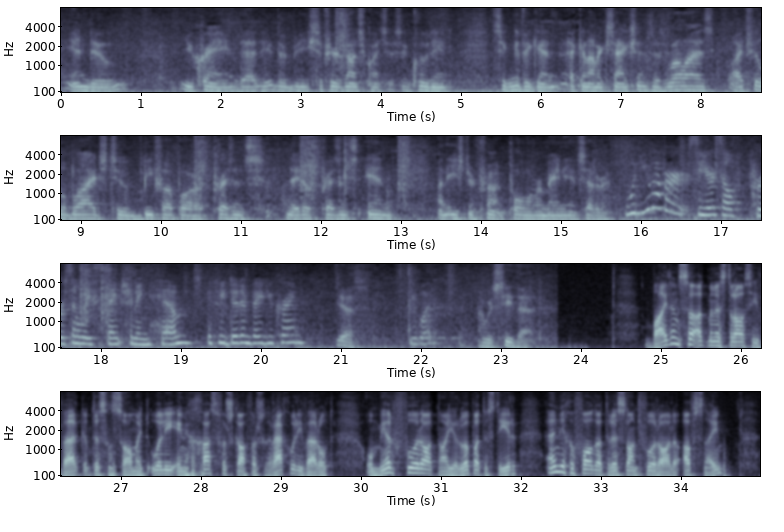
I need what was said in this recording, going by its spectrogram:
into Ukraine that there'd be severe consequences including significant economic sanctions as well as I'd feel obliged to beef up our presence NATO's presence in on the Eastern Front, Poland, Romania, etc. Would you ever see yourself personally sanctioning him if he did invade Ukraine? Yes. You would? I would see that. Biden se administrasie werk intussen saam met olie- en gasverskaffers reg oor die wêreld om meer voorraad na Europa te stuur in die geval dat Rusland voorrade afsny.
